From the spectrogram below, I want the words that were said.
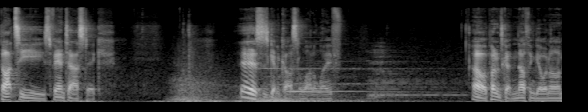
Thoughtseize, fantastic. This is going to cost a lot of life. Oh, opponent's got nothing going on.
